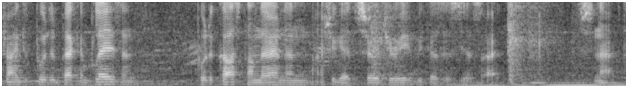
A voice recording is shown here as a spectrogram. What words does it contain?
trying to put it back in place and put a cast on there, and then I should get surgery because it's just like snapped.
